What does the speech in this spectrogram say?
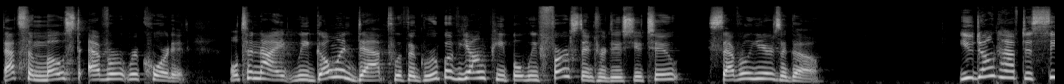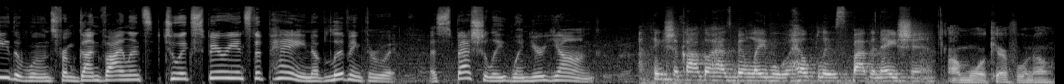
That's the most ever recorded. Well, tonight we go in depth with a group of young people we first introduced you to several years ago. You don't have to see the wounds from gun violence to experience the pain of living through it, especially when you're young. I think Chicago has been labeled helpless by the nation. I'm more careful now.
